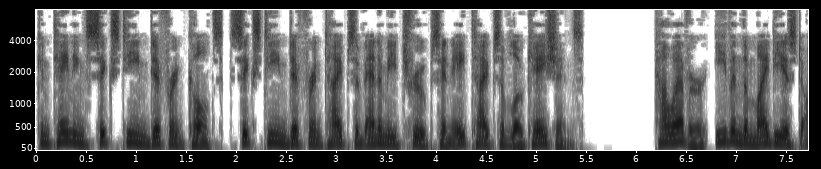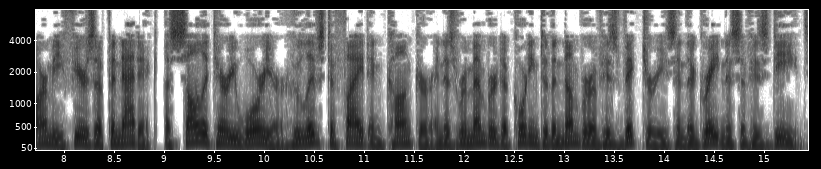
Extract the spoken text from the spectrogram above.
containing 16 different cults, 16 different types of enemy troops and 8 types of locations. However, even the mightiest army fears a fanatic, a solitary warrior who lives to fight and conquer and is remembered according to the number of his victories and the greatness of his deeds.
